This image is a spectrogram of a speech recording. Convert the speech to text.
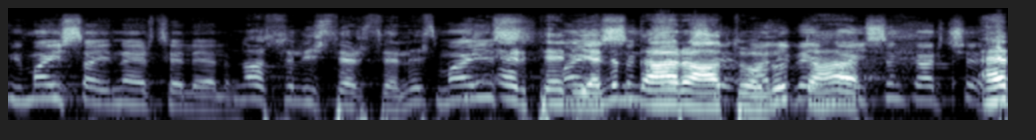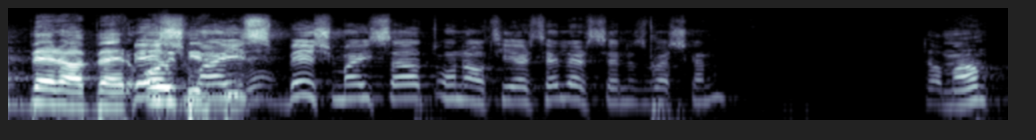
bir Mayıs ayına erteleyelim. Nasıl isterseniz Mayıs, erteleyelim Mayıs'ın daha kaçı? rahat Ali olur. Bey, Daha Mayıs'ın kaçı? hep beraber 5 oy. Mayıs, 5 Mayıs saat 16'ya ertelerseniz başkanım. Tamam.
